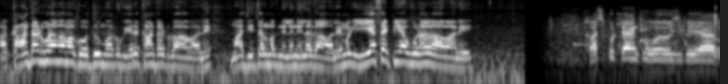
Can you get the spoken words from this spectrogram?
ఆ కాంట్రాక్ట్ కూడా మాకు వద్దు మాకు వేరే కాంట్రాక్ట్ కావాలి మా జీతాలు మాకు నెల నెల కావాలి మాకు ఈఎస్ఐపిఎఫ్ కూడా కావాలి కాసిపూర్ ట్యాంకు ఓసిపోయారు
